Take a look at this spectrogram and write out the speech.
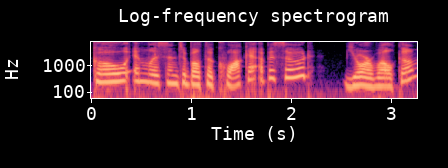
go and listen to both the Quokka episode. You're welcome.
